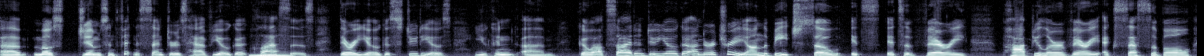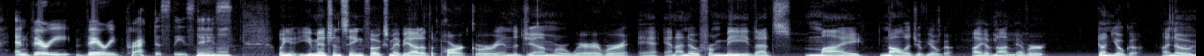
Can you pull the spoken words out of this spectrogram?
Uh, most gyms and fitness centers have yoga classes. There are yoga studios. You can um, go outside and do yoga under a tree on the beach. So it's it's a very popular, very accessible, and very varied practice these days. Well, you, you mentioned seeing folks maybe out at the park or in the gym or wherever, and, and I know for me that's my knowledge of yoga. I have not mm-hmm. ever done yoga. I know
